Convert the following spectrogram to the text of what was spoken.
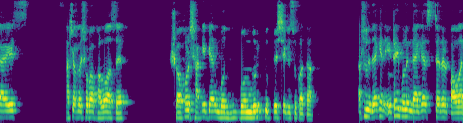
গাইস আশা করি সবাই ভালো আছে। সকল সাকিব জ্ঞান বন্ধুর উদ্দেশ্যে কিছু কথা। আসলে দেখেন, এটাই বলে মেগা স্টারের পাওয়ার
